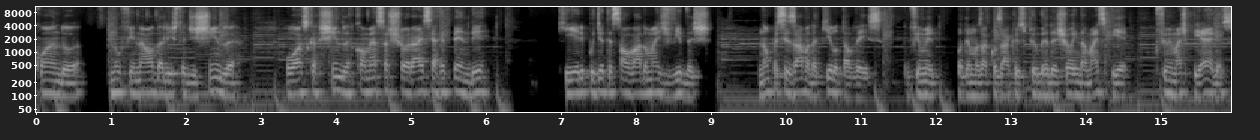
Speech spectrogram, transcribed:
quando no final da lista de Schindler o Oscar Schindler começa a chorar e se arrepender que ele podia ter salvado mais vidas. Não precisava daquilo, talvez. O filme, podemos acusar que o Spielberg deixou ainda mais pie... o filme mais piegas.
